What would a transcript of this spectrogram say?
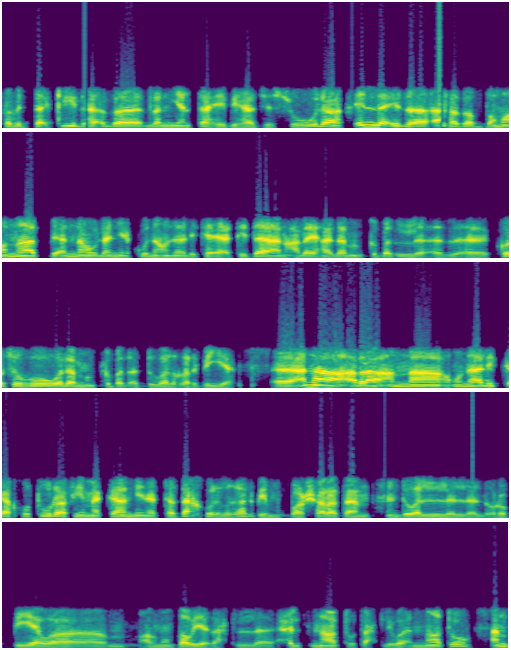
فبالتأكيد هذا لن ينتهي بهذه السهولة إلا إذا اخذت ضمانات بأنه لن يكون هنالك اعتداء عليها لا من قبل كوسوفو ولا من قبل الدول الغربية. أنا أرى أن هنالك خطورة في مكان من التدخل الغربي مباشرة من الدول الأوروبية والمنضوية تحت حلف ناتو تحت لواء الناتو ان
